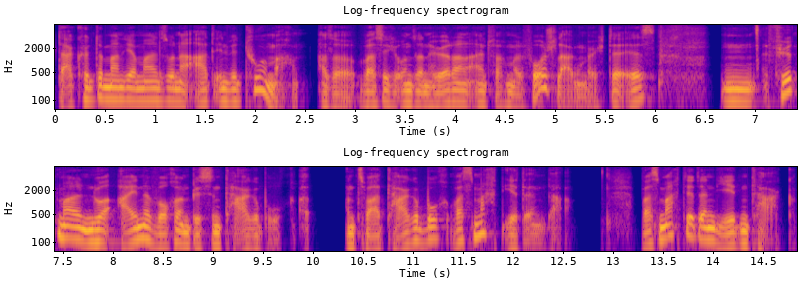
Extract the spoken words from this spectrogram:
da könnte man ja mal so eine Art Inventur machen. Also was ich unseren Hörern einfach mal vorschlagen möchte, ist, mh, hm, führt mal nur eine Woche ein bisschen Tagebuch. Und zwar Tagebuch, was macht ihr denn da? Was macht ihr denn jeden Tag?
